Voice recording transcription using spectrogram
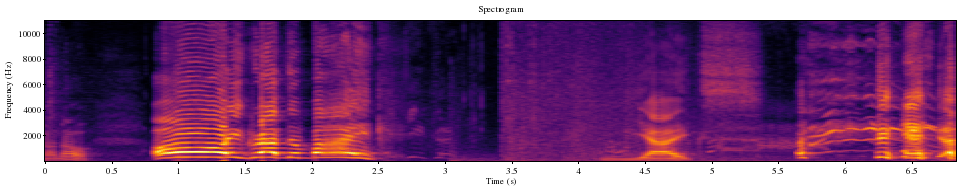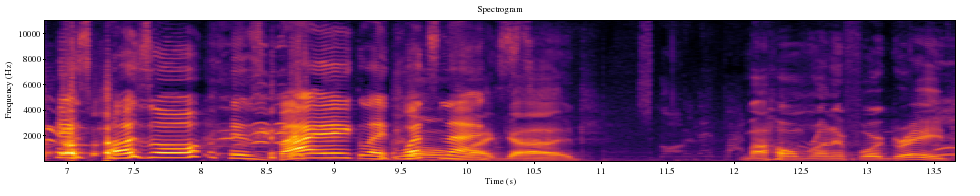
Oh, no. Oh, he grabbed the bike! Yikes. His puzzle, his bike. Like, what's oh next? my god. My home run in fourth grade.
